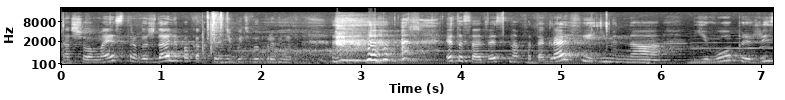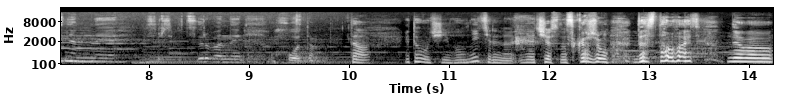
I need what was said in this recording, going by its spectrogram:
нашего маэстро. Вы ждали, пока кто-нибудь выпрыгнет? Это, соответственно, фотографии, именно его прижизненные сертифицированные фото. Да. Это очень волнительно, я честно скажу, доставать э,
